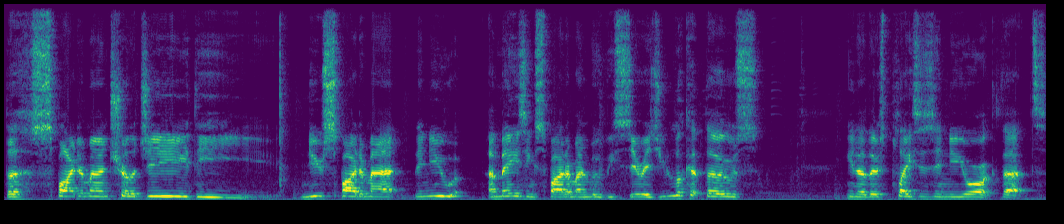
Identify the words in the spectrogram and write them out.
the Spider-Man trilogy, the new Spider-Man, the new Amazing Spider-Man movie series, you look at those, you know, those places in New York that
